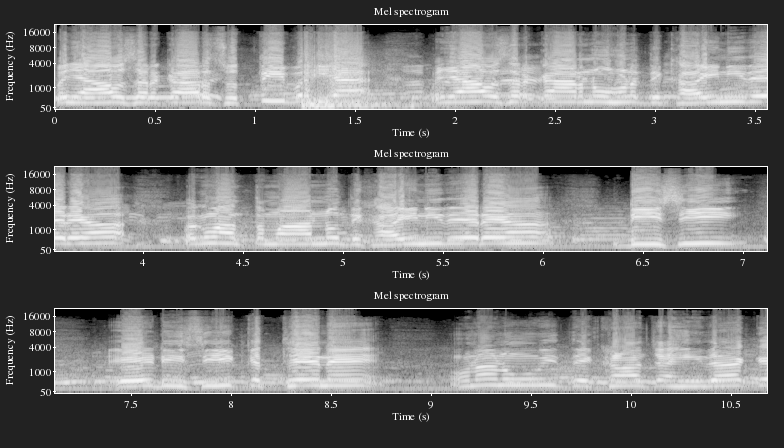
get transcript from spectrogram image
ਪੰਜਾਬ ਸਰਕਾਰ ਸੁੱਤੀ ਪਈ ਹੈ। ਪੰਜਾਬ ਸਰਕਾਰ ਨੂੰ ਹੁਣ ਦਿਖਾਈ ਨਹੀਂ ਦੇ ਰਿਹਾ। ਭਗਵੰਤ ਮਾਨ ਨੂੰ ਦਿਖਾਈ ਨਹੀਂ ਦੇ ਰਿਹਾ। ਡੀਸੀ, ਏਡੀਸੀ ਕਿੱਥੇ ਨੇ? ਉਹਨਾਂ ਨੂੰ ਵੀ ਦੇਖਣਾ ਚਾਹੀਦਾ ਕਿ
